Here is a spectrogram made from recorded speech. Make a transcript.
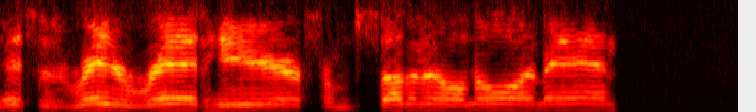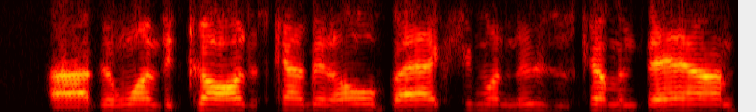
This is Raider Red here from Southern Illinois, man. Uh, I've been wanting to call, just kind of been holding back, see what news is coming down.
